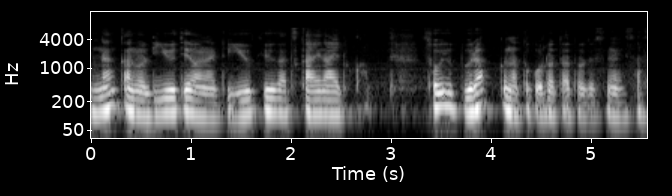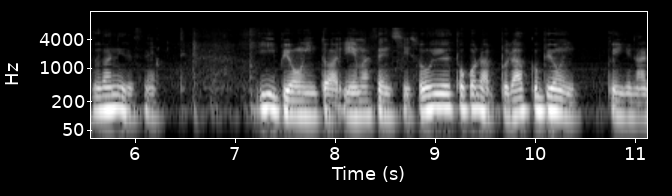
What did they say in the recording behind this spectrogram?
何かの理由ではないと有給が使えないとか、そういうブラックなところだとですね、さすがにですね、いい病院とは言えませんし、そういうところはブラック病院というな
